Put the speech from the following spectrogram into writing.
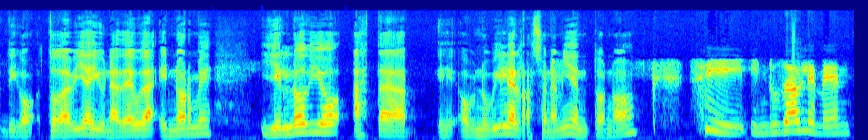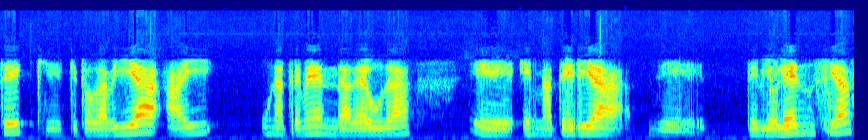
digo, todavía hay una deuda enorme y el odio hasta eh, obnubila el razonamiento, ¿no? Sí, indudablemente que, todavía hay una tremenda deuda eh, en materia de, violencias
